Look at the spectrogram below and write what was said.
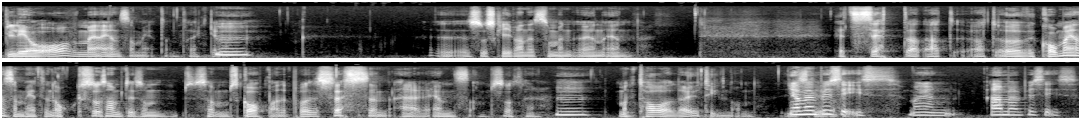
bli av med ensamheten. Tänker. Mm. Eh, Så skrivandet som en, en, en, ett sätt att, att, att överkomma ensamheten också samtidigt som, som skapandeprocessen är ensam. Så att. Mm. Man talar ju till någon. Ja men precis. Man, ja men precis.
